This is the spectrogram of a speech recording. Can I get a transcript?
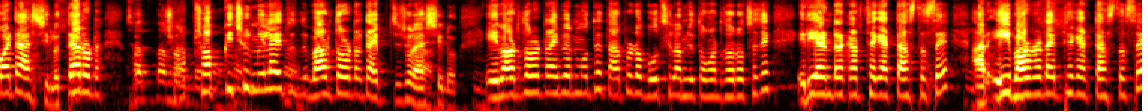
কয়টা আসছিল? তেরোটা। সব কিছু মিলাই তো বারো তেরোটা টাইপ চলে আসছিল। এই বারো তেরোটা টাইপের মধ্যে তারপরে বলছিলাম যে তোমার ধরো হচ্ছে যে এরিয়া আন্ডার কার্ড থেকে একটা আসতেছে আর এই বারোটা টাইপ থেকে একটা আসতেছে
